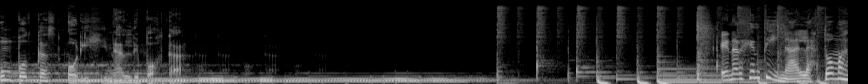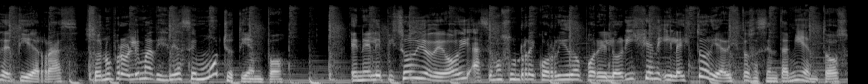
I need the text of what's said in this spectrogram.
un podcast original de Posta. En Argentina, las tomas de tierras son un problema desde hace mucho tiempo. En el episodio de hoy hacemos un recorrido por el origen y la historia de estos asentamientos,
